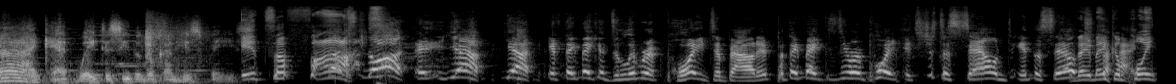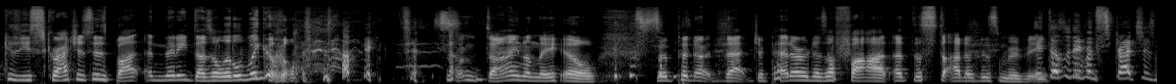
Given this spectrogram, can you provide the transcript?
Ah, I can't wait to see the look on his face. It's a fart! It's not. Yeah, yeah. If they make a deliberate point about it, but they make zero point. It's just a sound in the sound. They make a point because he scratches his butt and then he does a little wiggle. I'm dying on the hill that, Pino- that Geppetto does a fart at the start of this movie. He doesn't even scratch his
